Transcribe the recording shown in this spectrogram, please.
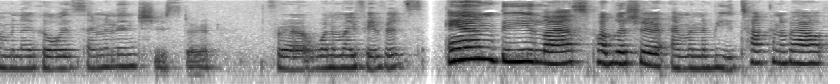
am gonna go with Simon and Schuster for one of my favorites. And the last publisher I'm gonna be talking about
